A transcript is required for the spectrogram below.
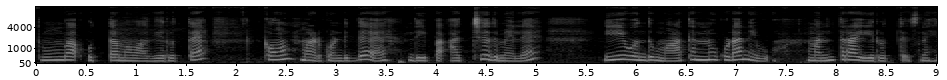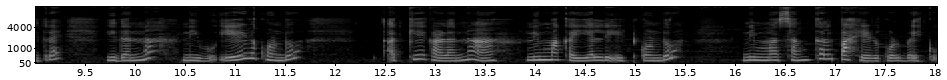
ತುಂಬ ಉತ್ತಮವಾಗಿರುತ್ತೆ. ಕೌಂಟ್ ಮಾಡಿಕೊಂಡಿದ್ದೆ ದೀಪ ಹಚ್ಚಿದ ಮೇಲೆ ಈ ಒಂದು ಮಾತನ್ನು ಕೂಡ ನೀವು ಮಂತ್ರ ಇರುತ್ತೆ, ಸ್ನೇಹಿತರೆ. ಇದನ್ನು ನೀವು ಹೇಳಿಕೊಂಡು ಅಕ್ಕಿ ಕಾಳನ್ನು ನಿಮ್ಮ ಕೈಯಲ್ಲಿ ಇಟ್ಕೊಂಡು ನಿಮ್ಮ ಸಂಕಲ್ಪ ಹೇಳ್ಕೊಳ್ಬೇಕು.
